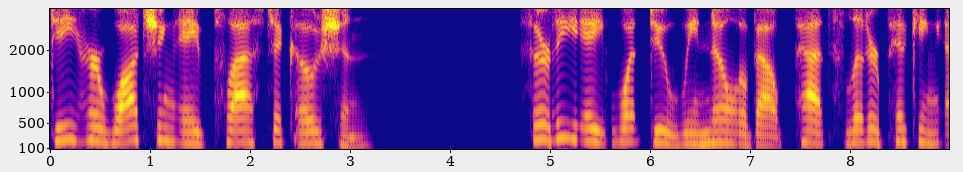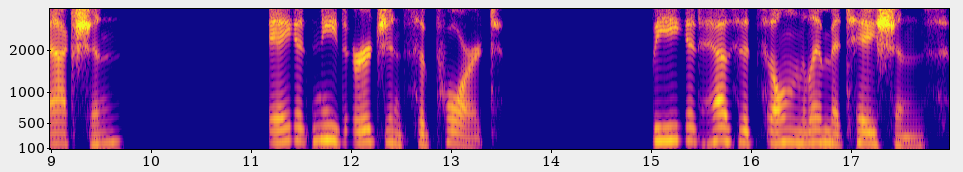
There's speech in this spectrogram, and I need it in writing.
D. Her watching a plastic ocean. 38 What do we know about Pat's litter picking action? A. It need urgent support. B. It has its own limitations.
